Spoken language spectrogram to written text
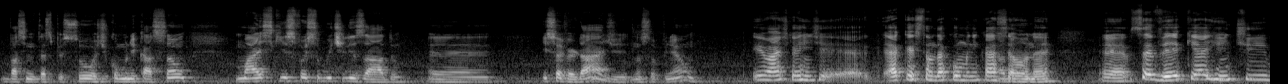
vacina das pessoas, de comunicação, mas que isso foi subutilizado. É, isso é verdade, na sua opinião? Eu acho que a gente. É, é a questão da comunicação, né? É, você vê que a gente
